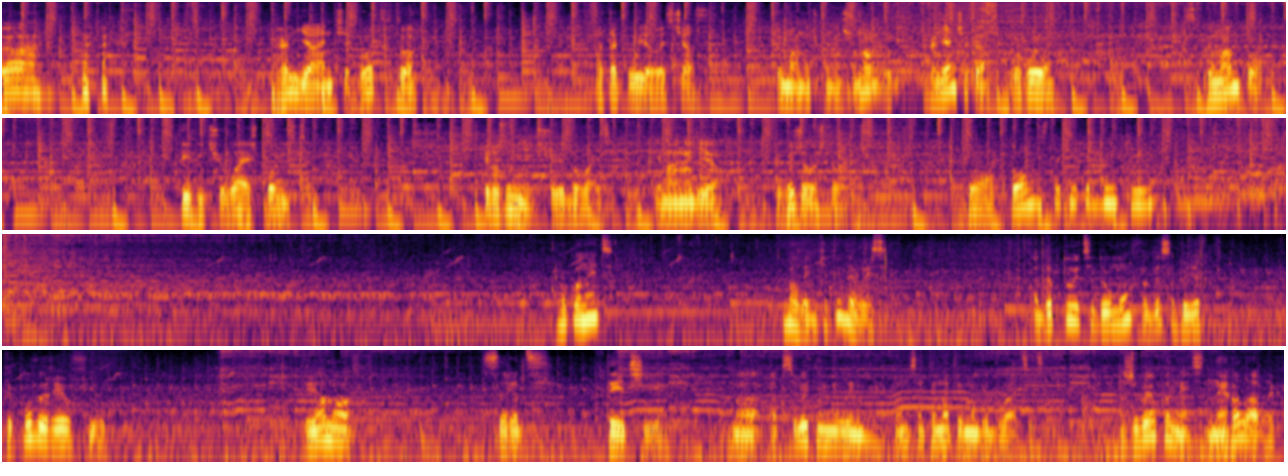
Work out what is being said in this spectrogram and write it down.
Та гальянчик, от хто атакує весь час приманочку нашу. Ну, от гальянчика вагою з приманку ти відчуваєш повністю. Ти розумієш, що відбувається. Я маю надію, ти виживеш товариш. Так, хто у нас такі тут буйки? Окунець. Маленький, ти дивись. Адаптується до умов, веде себе як типовий реофіл. Прямо серед течії. На абсолютній мілині. Там сантиметрів, мабуть, 20. Живий окунець, не голавлик.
